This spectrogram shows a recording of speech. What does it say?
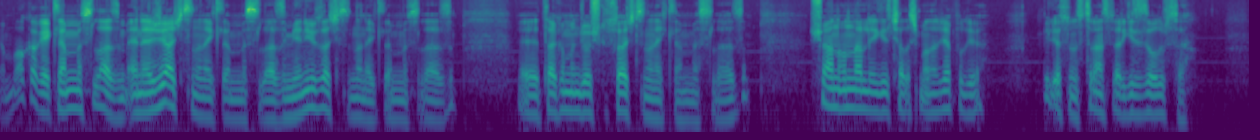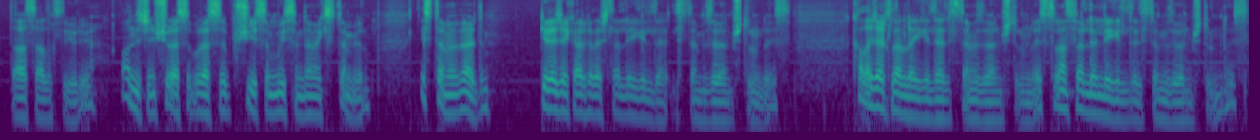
Ya muhakkak eklenmesi lazım. Enerji açısından eklenmesi lazım. Yeni yüz açısından eklenmesi lazım. E, takımın coşkusu açısından eklenmesi lazım. Şu an onlarla ilgili çalışmalar yapılıyor. Biliyorsunuz transfer gizli olursa daha sağlıklı yürüyor. Onun için şurası burası şu isim bu isim demek istemiyorum. Listemi verdim. Gidecek arkadaşlarla ilgili de listemizi vermiş durumdayız. Kalacaklarla ilgili de listemizi vermiş durumdayız. Transferlerle ilgili de listemizi vermiş durumdayız.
